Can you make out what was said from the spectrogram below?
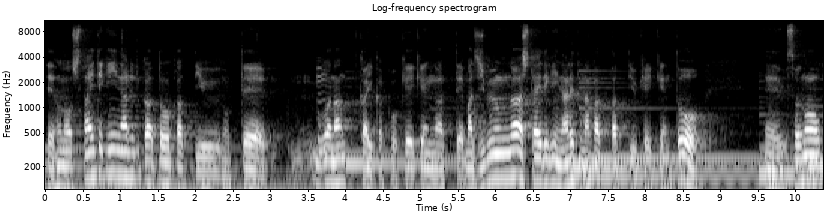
でその主体的になれるかどうかっていうのって僕は何回かこう経験があって、まあ、自分が主体的になれてなかったっていう経験と、えー、その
